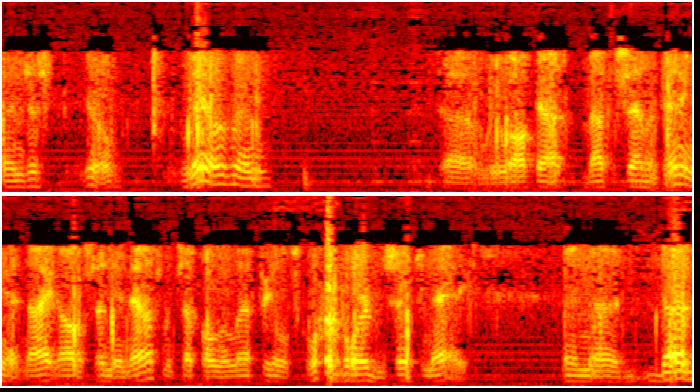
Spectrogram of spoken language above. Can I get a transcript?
and just you know live. And uh, we walked out about the seventh inning at night, and all of a sudden the announcement's up on the left field scoreboard in Cincinnati. And uh, Doug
